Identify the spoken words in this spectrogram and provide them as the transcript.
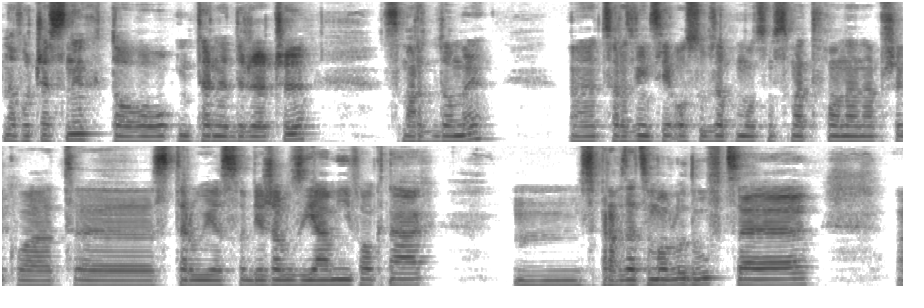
nowoczesnych, to internet rzeczy, smart domy. E, coraz więcej osób za pomocą smartfona na przykład e, steruje sobie żaluzjami w oknach, mm, sprawdza co ma w lodówce, e,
